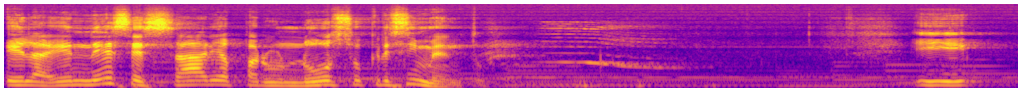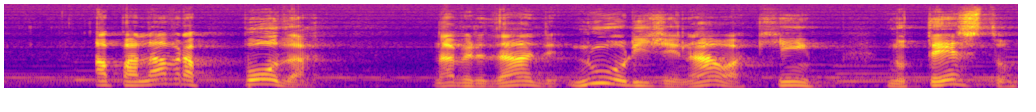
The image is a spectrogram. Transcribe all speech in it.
ela é necessária para o nosso crescimento. E a palavra poda, na verdade, no original aqui, no texto,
